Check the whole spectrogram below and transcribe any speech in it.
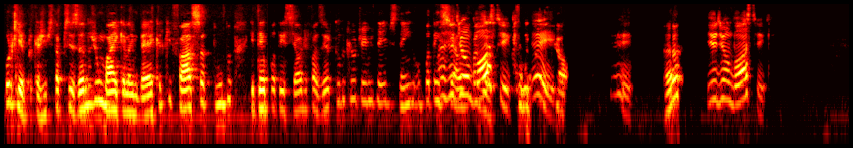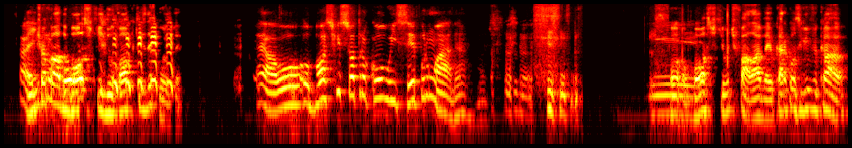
Por quê? Porque a gente está precisando de um Mike linebacker que faça tudo, que tenha o potencial de fazer tudo que o James Davis tem o potencial Mas e o John de fazer. Bostic? Ei. Ei. Hã? E o John Bostic? Ah, a gente vai falar do Bostic e do Hopkins depois, né? É, o, o Bostic só trocou o IC por um A, né? e... o Bostic, eu vou te falar, velho. O cara conseguiu ficar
